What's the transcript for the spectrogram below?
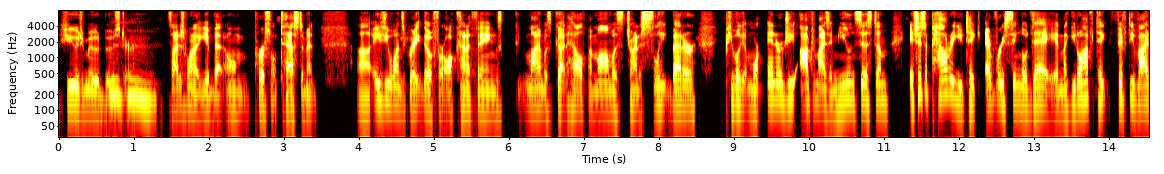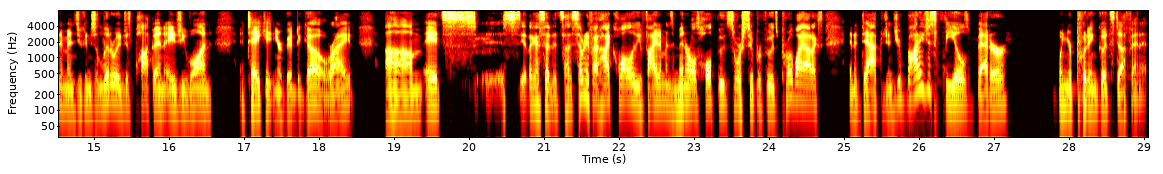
huge mood booster. Mhm. So I just want to give that own personal testament. Uh, AG1's great though for all kind of things. Mine was gut health. My mom was trying to sleep better. People get more energy, optimize immune system. It's just a powder you take every single day, and like you don't have to take 50 vitamins. You can just literally just pop in AG1 and take it, and you're good to go. Right? Um, it's, it's like I said, it's uh, 75 high quality vitamins, minerals, whole food source, superfoods, probiotics, and adaptogens. Your body just feels better when you're putting good stuff in it.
